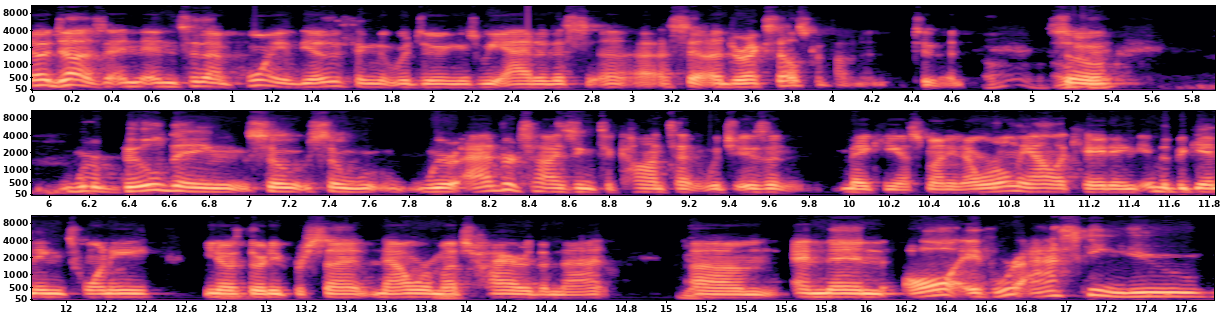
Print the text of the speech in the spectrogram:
No, it does. And, and to that point, the other thing that we're doing is we added a, a, a direct sales component to it. Oh, okay. So we're building, so, so we're advertising to content which isn't making us money. Now we're only allocating in the beginning 20, you know, 30%. Now we're much higher than that. Yeah. Um, and then all, if we're asking you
